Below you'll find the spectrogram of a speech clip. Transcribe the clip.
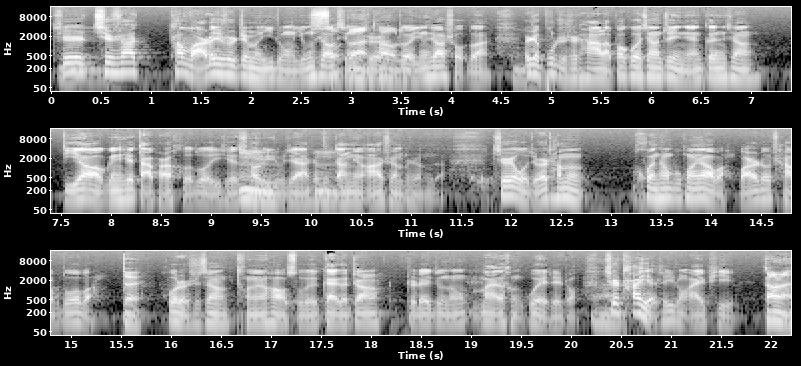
其实其实他他玩的就是这么一种营销形式对营销手段，而且不只是他了，包括像这几年跟像迪奥跟一些大牌合作的一些超级艺术家，什么当尼尔阿什么什么的，其实我觉得他们换汤不换药吧，玩的都差不多吧，对，或者是像藤原浩所谓盖个章之类就能卖的很贵这种，其实它也是一种 IP，当然，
